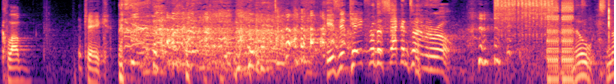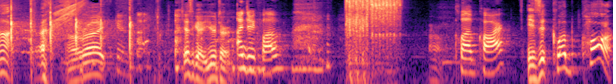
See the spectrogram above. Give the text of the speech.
Club cake. Is it cake for the second time in a row? No, it's not. All right. Jessica, your turn. Under club. Club car. Is it club car?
